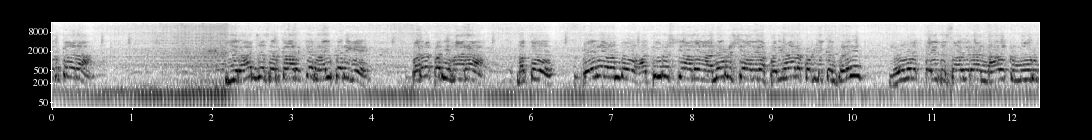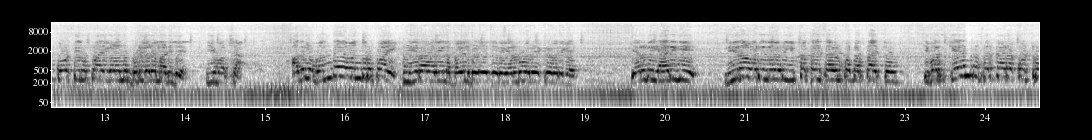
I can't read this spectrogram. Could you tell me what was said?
ಸರ್ಕಾರ ಈ ರಾಜ್ಯ ಸರ್ಕಾರಕ್ಕೆ ರೈತರಿಗೆ ಬರ ಪರಿಹಾರ ಮತ್ತು ಬೇರೆ ಒಂದು ಅತಿವೃಷ್ಟಿ ಆದ ಅನಾವೃಷ್ಟಿ ಆದ ಪರಿಹಾರ ಕೊಡ್ಲಿಕ್ಕೆ ಅಂತ ಹೇಳಿ ಮೂವತ್ತೈದು ಸಾವಿರ ನಾಲ್ಕು ನೂರು ಕೋಟಿ ರೂಪಾಯಿಗಳನ್ನು ಬಿಡುಗಡೆ ಮಾಡಿದೆ ಈ ವರ್ಷ. ಅದರಲ್ಲಿ ಒಂದೇ ಒಂದು ರೂಪಾಯಿ ನೀರಾವರಿಯಿಂದ ಬಯಲು ಬೆಳೆಯುವವರು ಎರಡೂವರೆ ಎಕರೆವರೆಗೆ. ಎರಡು ಯಾರಿಗೆ? ನೀರಾವರಿ ಇಪ್ಪತ್ತೈದು ಸಾವಿರ ರೂಪಾಯಿ ಬರ್ತಾ ಇತ್ತು. ಇವತ್ತು ಕೇಂದ್ರ ಸರ್ಕಾರ ಕೊಟ್ಟರು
